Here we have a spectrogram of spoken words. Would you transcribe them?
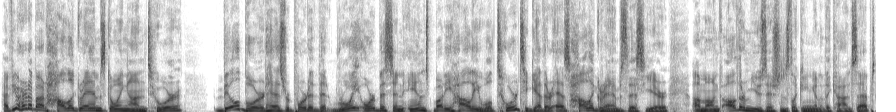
have you heard about holograms going on tour? Billboard has reported that Roy Orbison and Buddy Holly will tour together as holograms this year, among other musicians looking into the concept,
